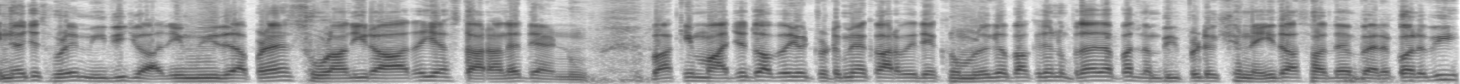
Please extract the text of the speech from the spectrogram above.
ਇਹਨਾਂ 'ਚ ਥੋੜੇ ਮੀਂਹ ਦੀ ਜ਼ਿਆਦਾ ਉਮੀਦ ਹੈ ਆਪਣੇ 16 ਦੀ ਰਾਤ ਜਾਂ 17 ਦੇ ਦਿਨ ਨੂੰ। ਬਾਕੀ ਮਾਝੇ ਤੋਂ ਆਪੇ ਜੋ ਟੁੱਟਵੀਆਂ ਕਾਰਵਾਈ ਦੇਖਣ ਨੂੰ ਮਿਲੇਗੀ, ਬਾਕੀ ਤੁਹਾਨੂੰ ਪਤਾ ਆਪਾਂ ਲੰਬੀ ਪ੍ਰੈਡਿਕਸ਼ਨ ਨਹੀਂ ਦੱਸ ਸਕਦੇ, ਬਿਲਕੁਲ ਵੀ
